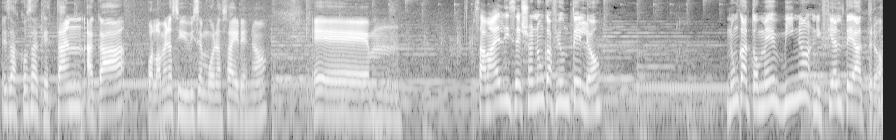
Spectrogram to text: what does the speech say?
esas cosas que están acá, por lo menos si vivís en Buenos Aires, ¿no? Eh, Samael dice, yo nunca fui un telo, nunca tomé vino ni fui al teatro.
